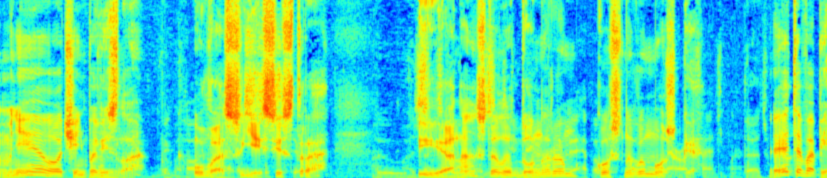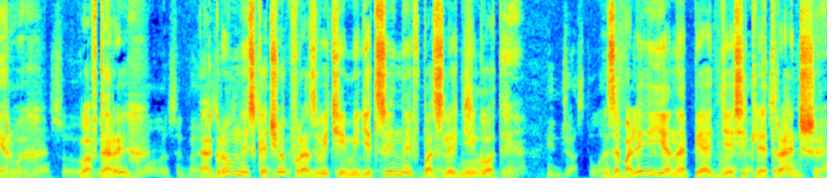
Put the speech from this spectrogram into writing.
Мне очень повезло. У вас есть сестра, и она стала донором костного мозга. Это во-первых. Во-вторых, огромный скачок в развитии медицины в последние годы. Заболея я на 5-10 лет раньше,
